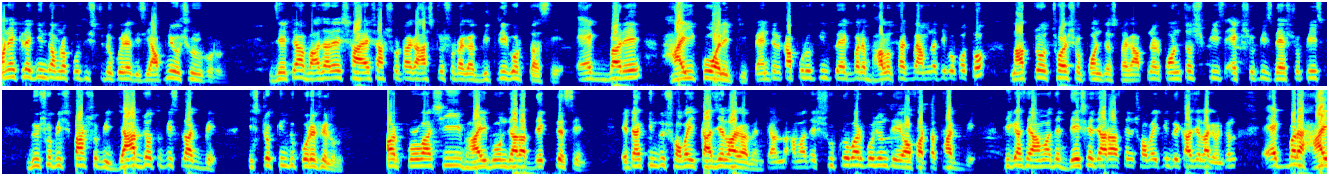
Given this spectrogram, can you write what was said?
অনেকটা কিন্তু আমরা প্রতিষ্ঠিত করে দিছি আপনিও শুরু করুন। যেটা বাজারে সাড়ে সাতশো টাকা, আটশোশো টাকা বিক্রি করতেছে। একবারে হাই কোয়ালিটি প্যান্টের কাপড়ও কিন্তু একবারে ভালো থাকবে। আমরা দিব কত? মাত্র ছয়শো পঞ্চাশ টাকা। আপনার পঞ্চাশ পিস একশো পিস দেড়শো পিস দুইশো পিস পাঁচশো পিস যার যত পিস লাগবে স্টক কিন্তু করে ফেলুন। আর প্রবাসী ভাই বোন যারা দেখতেছেন এটা কিন্তু সবাই কাজে লাগাবেন। কারণ আমাদের শুক্রবার পর্যন্ত এই অফারটা থাকবে। ঠিক আছে, আমাদের দেশে যারা আছেন সবাই কিন্তু কাজে লাগাবেন। কারণ একবারে হাই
